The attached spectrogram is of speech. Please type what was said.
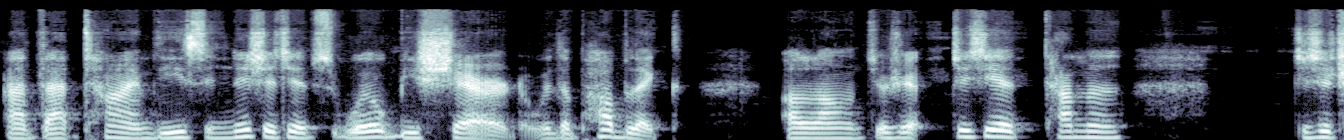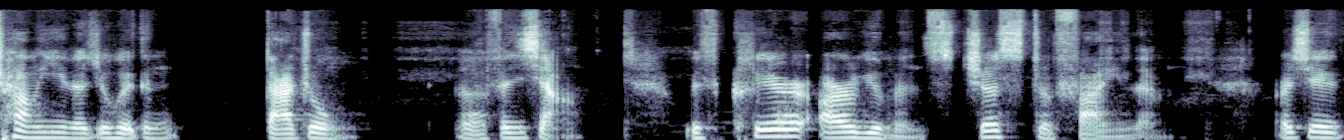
At that time, these initiatives will be shared with the public along，就是这些他们这些倡议呢，就会跟大众呃分享，with clear arguments justifying them，而且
